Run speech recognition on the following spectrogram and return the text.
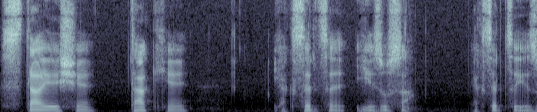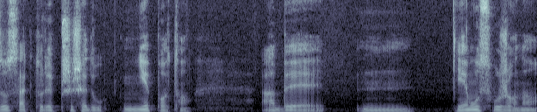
staje się takie jak serce Jezusa. Jak serce Jezusa, który przyszedł nie po to, aby mm, Jemu służono,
